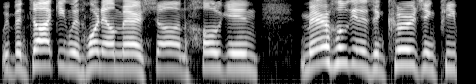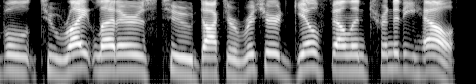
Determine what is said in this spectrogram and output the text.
We've been talking with Hornell Mayor Sean Hogan. Mayor Hogan is encouraging people to write letters to Dr. Richard Gilfillan, Trinity Health.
